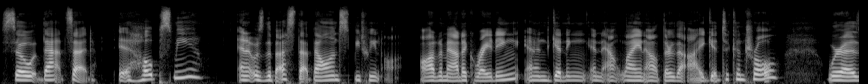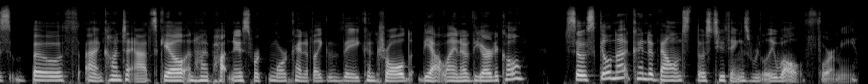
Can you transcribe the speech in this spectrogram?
So, that said, it helps me, and it was the best that balanced between automatic writing and getting an outline out there that I get to control. Whereas both uh, Content at Scale and Hypotenuse were more kind of like they controlled the outline of the article. So, Scalenut kind of balanced those two things really well for me.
